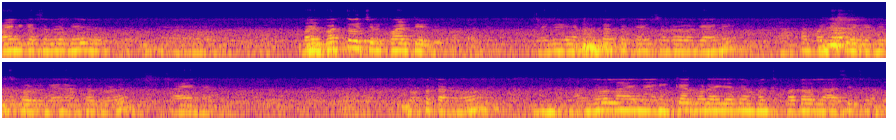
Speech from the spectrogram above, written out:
ఆయనకి అసలు అది బై బర్త్ వచ్చిన క్వాలిటీ అది. అది అందరితో కలిసి ఉండడం కానీ అంతా మంచి పేరు తెచ్చుకోవడం కానీ అంతా కూడా ఆయన గొప్పతనం. అందువల్ల ఆయన ఇంకా కూడా ఏదో మంచి పదవులు ఆశించాము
